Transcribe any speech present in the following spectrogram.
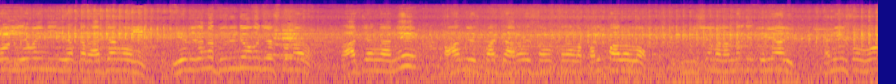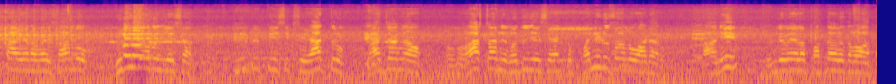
రోజు ఏమైంది? ఈ యొక్క రాజ్యాంగంని ఏ విధంగా దుర్వినియోగం చేసుకున్నారు? రాజ్యాంగాన్ని కాంగ్రెస్ పార్టీ అరవై సంవత్సరాల పరిపాలనలో ఈ విషయం మనందరికీ తెలియాలి. కనీసం నూట ఇరవై సార్లు దుర్వినియోగం చేశారు. త్రీ ఫిఫ్టీ సిక్స్ యాక్ట్ రాజ్యాంగం రాష్ట్రాన్ని రద్దు చేసే యాక్ట్ పన్నెండు సార్లు వాడారు. కానీ రెండు వేల పద్నాలుగు తర్వాత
